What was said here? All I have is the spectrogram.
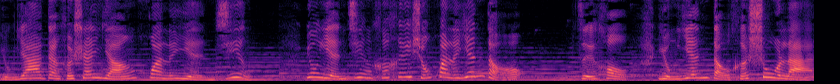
用鸭蛋和山羊换了眼镜，用眼镜和黑熊换了烟斗。最后用烟斗和树懒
